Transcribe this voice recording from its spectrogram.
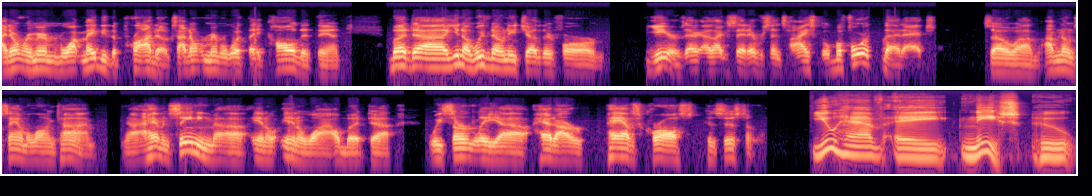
I don't remember what, maybe the products. I don't remember what they called it then. But uh, you know, we've known each other for years. Like I said, ever since high school. Before that, actually. So um, I've known Sam a long time. Now, I haven't seen him uh, in a, in a while, but uh, we certainly uh, had our paths cross consistently. You have a niece who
